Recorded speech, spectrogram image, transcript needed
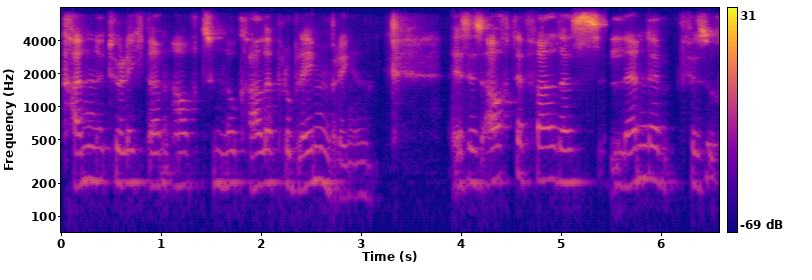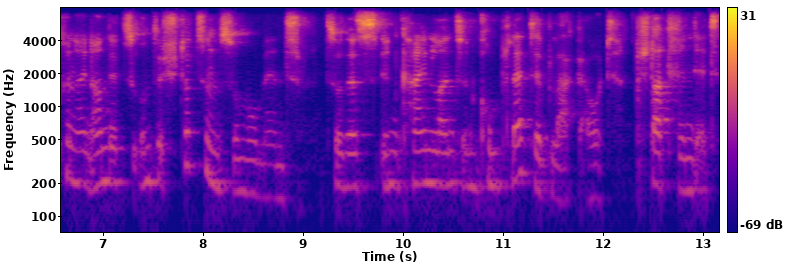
kann natürlich dann auch zu lokalen Problemen bringen. Es ist auch der Fall, dass Länder versuchen, einander zu unterstützen zum Moment, sodass in kein Land ein kompletter Blackout stattfindet.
